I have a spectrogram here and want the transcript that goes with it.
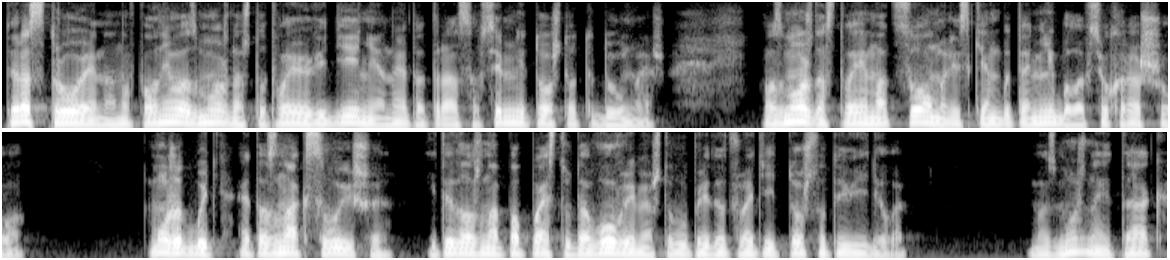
Ты расстроена, но вполне возможно, что твое видение на этот раз совсем не то, что ты думаешь. Возможно, с твоим отцом или с кем бы то ни было все хорошо. Может быть, это знак свыше, и ты должна попасть туда вовремя, чтобы предотвратить то, что ты видела. Возможно, и так,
